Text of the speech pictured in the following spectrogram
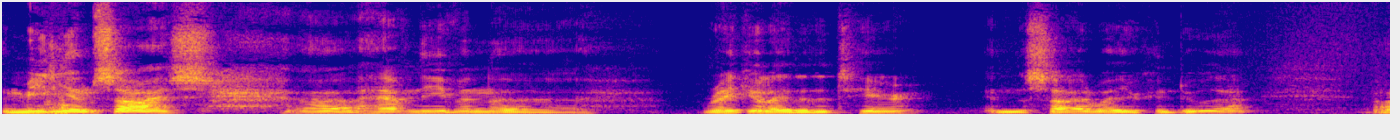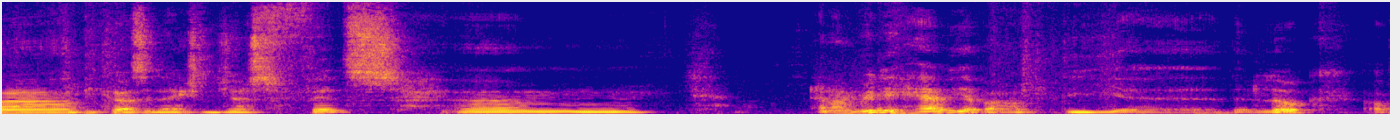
the medium size. Uh, I haven't even uh, regulated it here in the side where you can do that because it actually just fits. Um, and I'm really happy about the uh, the look of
